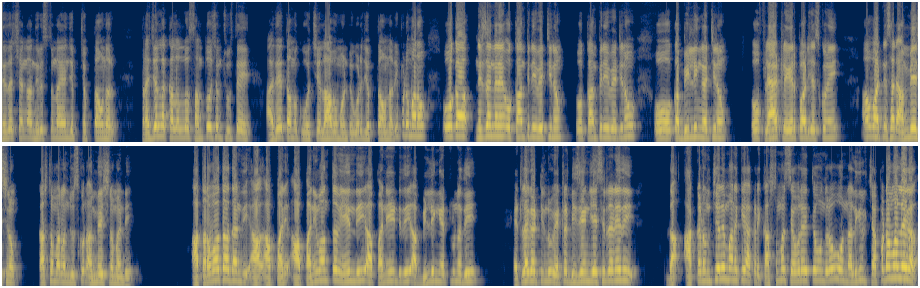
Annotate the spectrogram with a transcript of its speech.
నిదర్శనంగా నిలుస్తున్నాయని చెప్పి చెప్తా ఉన్నారు. ప్రజల కళల్లో సంతోషం చూస్తే అదే తమకు వచ్చే లాభం అంటూ కూడా చెప్తా ఉన్నారు. ఇప్పుడు మనం ఒక నిజంగానే ఒక కంపెనీ పెట్టినాం ఓ కంపెనీ పెట్టినాం ఓ ఒక బిల్డింగ్ కట్టినాం ఓ ఫ్లాట్లు ఏర్పాటు చేసుకొని వాటిని సరే అమ్మేసినాం కస్టమర్లను చూసుకొని అమ్మేసినామండి ఆ తర్వాత దాని ఆ పని ఆ పనివంతం ఏంది ఆ పని ఏంటిది ఆ బిల్డింగ్ ఎట్లున్నది ఎట్లా కట్టిండ్రు ఎట్లా డిజైన్ చేసిండ్రు అనేది అక్కడ నుంచే మనకి అక్కడ కస్టమర్స్ ఎవరైతే ఉందరో ఓ నలుగురికి చెప్పడం వల్లే కదా.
